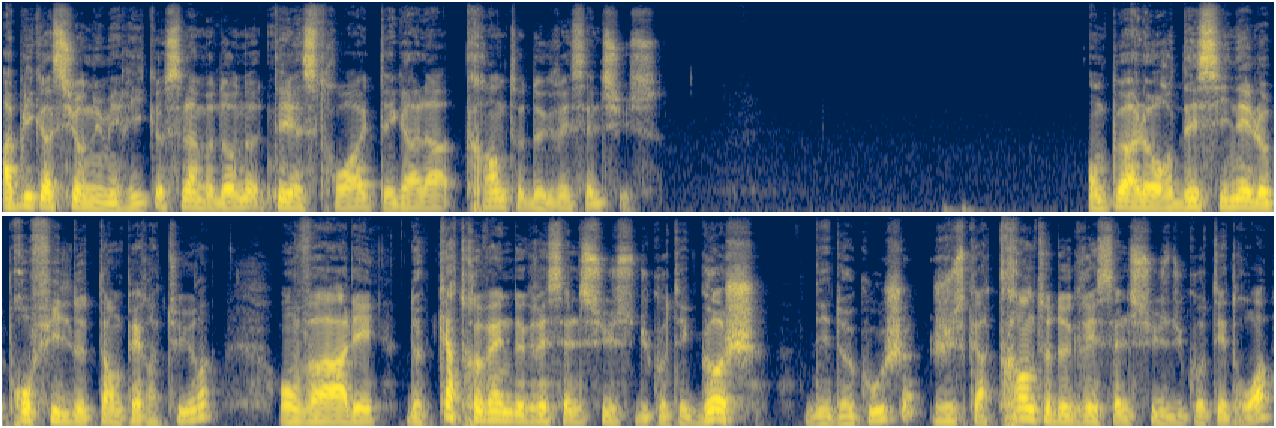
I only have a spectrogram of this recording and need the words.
Application numérique, cela me donne TS3 est égal à 30 degrés Celsius. On peut alors dessiner le profil de température. On va aller de 80 degrés Celsius du côté gauche des deux couches jusqu'à 30 degrés Celsius du côté droit,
